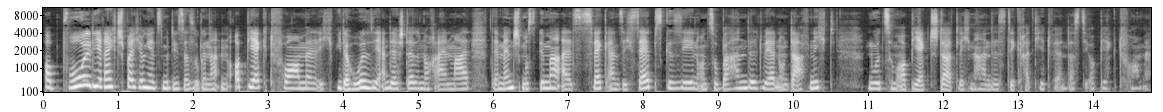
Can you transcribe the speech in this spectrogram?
Obwohl die Rechtsprechung jetzt mit dieser sogenannten Objektformel, ich wiederhole sie an der Stelle noch einmal, der Mensch muss immer als Zweck an sich selbst gesehen und so behandelt werden und darf nicht nur zum Objekt staatlichen Handels degradiert werden. Das ist die Objektformel.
